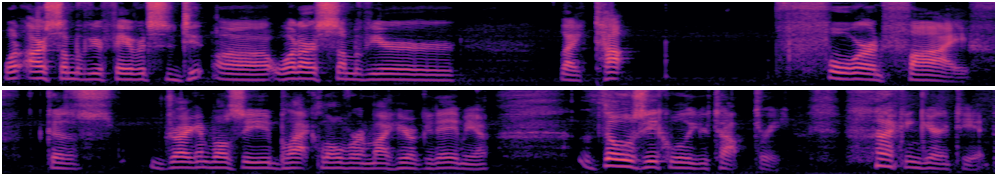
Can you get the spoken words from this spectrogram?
What are some of your favorites? Do, uh, what are some of your like top four and five? Because Dragon Ball Z, Black Clover, and My Hero Academia, those equal your top three. I can guarantee it.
